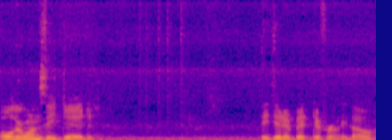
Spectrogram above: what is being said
Older ones, they did. They did it a bit differently though.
